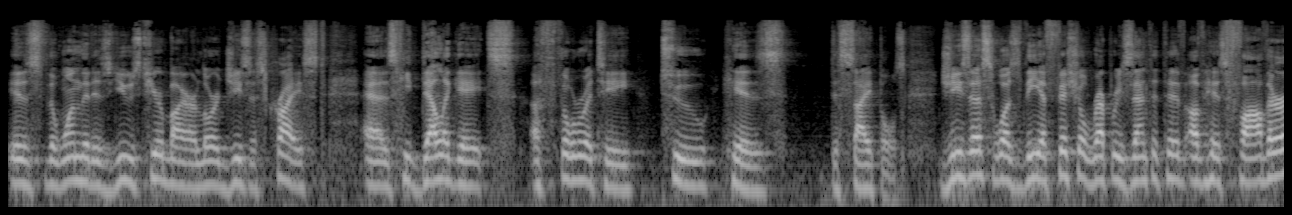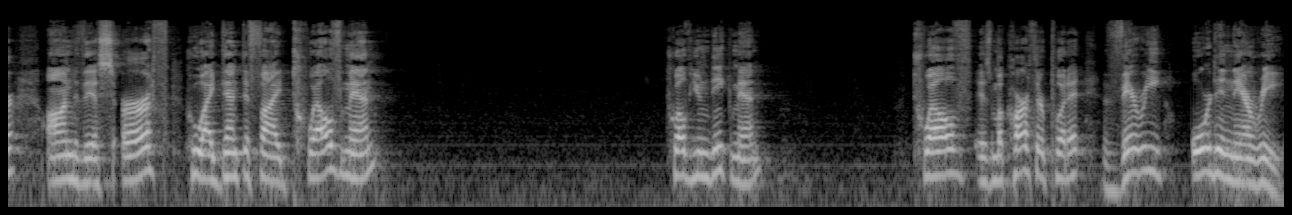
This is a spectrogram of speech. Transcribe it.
is the one that is used here by our Lord Jesus Christ as he delegates authority to his disciples. Jesus was the official representative of his Father on this earth who identified 12 men, 12 unique men, 12, as MacArthur put it, very ordinary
